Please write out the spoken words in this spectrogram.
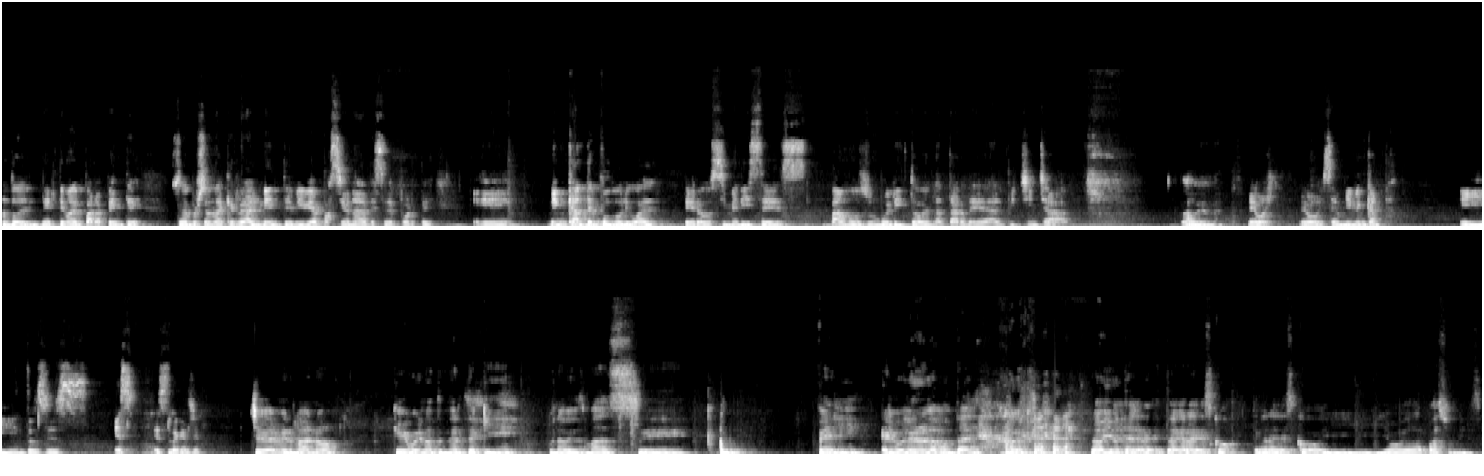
hablando del, del tema del parapente, soy una persona que realmente vive apasionada de ese deporte. Eh, me encanta el fútbol igual, pero si me dices, vamos un vuelito en la tarde al Pichincha, Obviamente. me voy, me voy. O sea, a mí me encanta. Y entonces, eso, esa es la canción. Chévere, mi hermano. Qué bueno tenerte aquí una vez más. eh, Feli, el golero de la montaña. no, yo te, te agradezco, te agradezco y, y yo voy a dar paso a mis,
